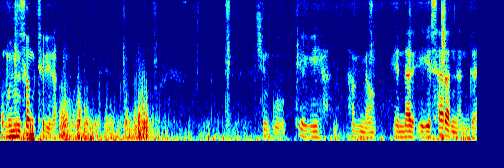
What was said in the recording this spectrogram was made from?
문성철이라고 친구 여기 한 명 옛날에 여기 살았는데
